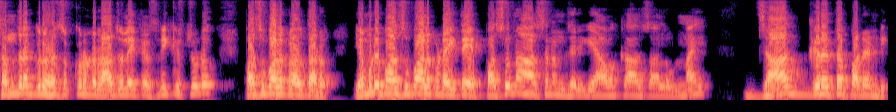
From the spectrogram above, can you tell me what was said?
చంద్రగృహ శుక్రుడు రాజులైతే శ్రీకృష్ణుడు పశుపాలకులు అవుతారు. యముడు పశుపాలకుడు అయితే పశునాశనం జరిగే అవకాశాలు ఉన్నాయి. జాగ్రత్త పడండి.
